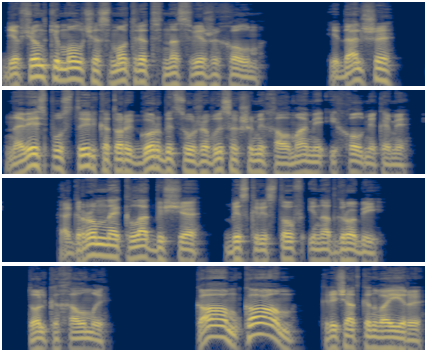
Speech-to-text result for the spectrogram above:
Девчонки молча смотрят на свежий холм. И дальше на весь пустырь, который горбится уже высохшими холмами и холмиками. Огромное кладбище без крестов и надгробий. Только холмы. «Ком! Ком!» — кричат конвоиры.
